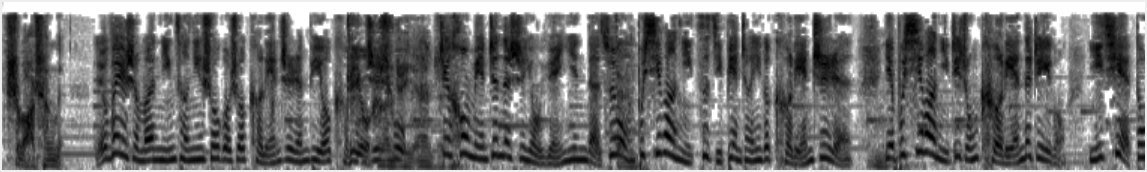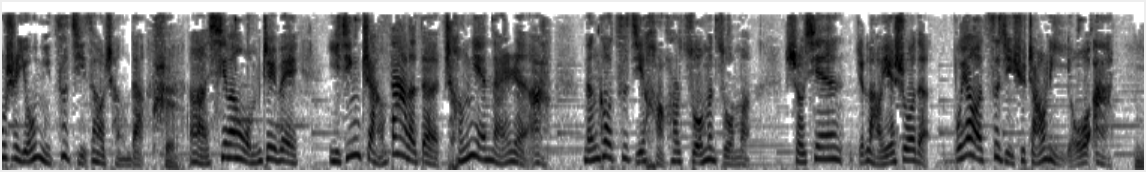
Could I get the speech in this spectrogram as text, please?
吃饱撑的。为什么您曾经说过说可怜之人必有可恨之处？这后面真的是有原因的，所以我们不希望你自己变成一个可怜之人，嗯也不希望你这种可怜的这种一切都是由你自己造成的。是啊，希望我们这位已经长大了的成年男人啊，能够自己好好琢磨琢磨。首先，就老爷说的，不要自己去找理由啊，嗯，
